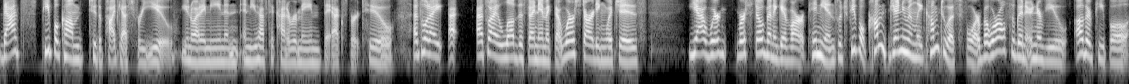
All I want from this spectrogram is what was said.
that's people come to the podcast for you. You know what I mean? And and you have to kind of remain the expert too. That's what I, I that's why I love this dynamic that we're starting, which is yeah, we're we're still going to give our opinions, which people come genuinely come to us for, but we're also going to interview other people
